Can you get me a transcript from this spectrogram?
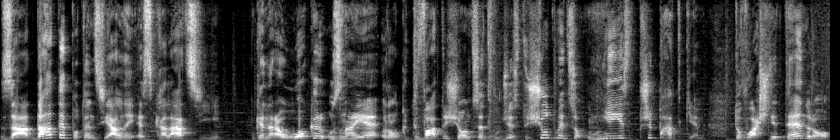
Za datę potencjalnej eskalacji generał Walker uznaje rok 2027, co nie jest przypadkiem. To właśnie ten rok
